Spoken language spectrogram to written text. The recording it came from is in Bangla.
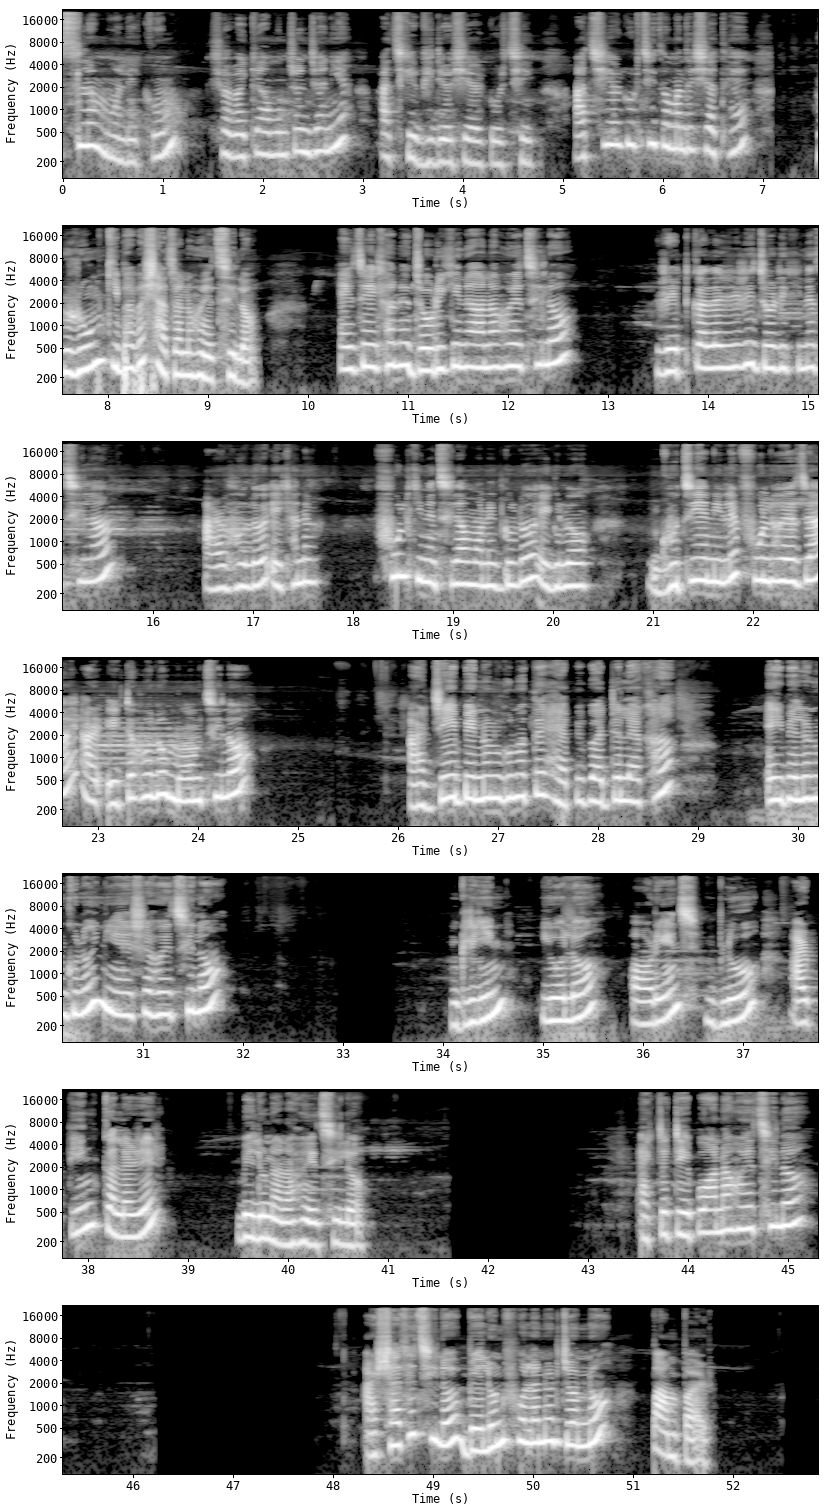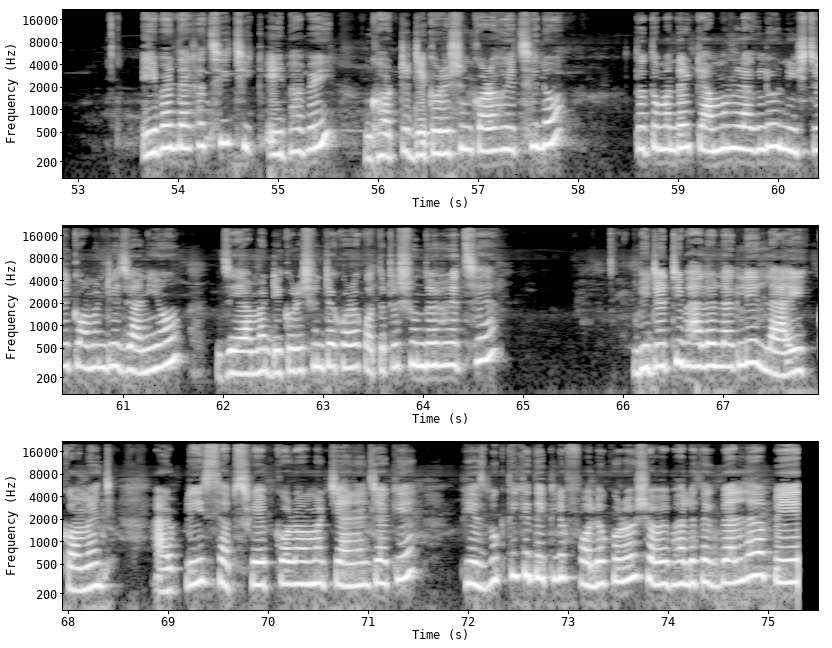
আসসালামু আলাইকুম। সবাইকে আমন্ত্রণ জানিয়ে আজকে ভিডিও শেয়ার করছি। আজ শেয়ার করছি তোমাদের সাথে রুম কীভাবে সাজানো হয়েছিল। এই যে এখানে জড়ি কিনে আনা হয়েছিল রেড কালারেরই জড়ি কিনেছিলাম, আর হলো এখানে ফুল কিনেছিলাম অনেকগুলো, এগুলো ঘুচিয়ে নিলে ফুল হয়ে যায়, আর এটা হলো মোম ছিল। আর যেই বেলুনগুলোতে হ্যাপি বার্থডে লেখা এই বেলুনগুলোই নিয়ে আসা হয়েছিল গ্রিন, ইয়েলো, অরেঞ্জ, ব্লু আর পিঙ্ক কালারের বেলুন আনা হয়েছিল। একটা টেপও আনা হয়েছিল। আর সাথে ছিল বেলুন ফোলানোর জন্য পাম্পার। এবার দেখাচ্ছি ঠিক এইভাবেই ঘরটা ডেকোরেশন করা হয়েছিল। তো তোমাদের কেমন লাগল নিশ্চয়ই কমেন্টে জানিও যে আমার ডেকোরেশনটা করা কতটা সুন্দর হয়েছে। ভিডিওটি ভালো লাগলে লাইক কমেন্ট আর প্লিজ সাবস্ক্রাইব করো আমার চ্যানেলটাকে ফেসবুক থেকে দেখলে ফলো করো। সবাই ভালো থাকবে। আল্লাহ হাফেজ।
